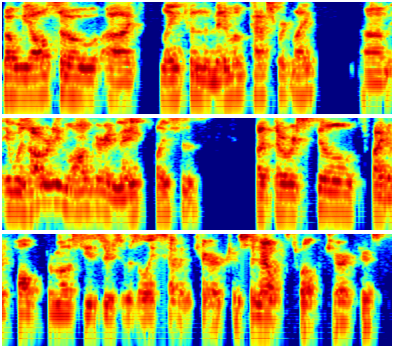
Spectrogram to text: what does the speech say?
but we also uh, lengthen the minimum password length um, it was already longer in many places, but there were still, by default, for most users, it was only seven characters. So now it's 12 characters.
